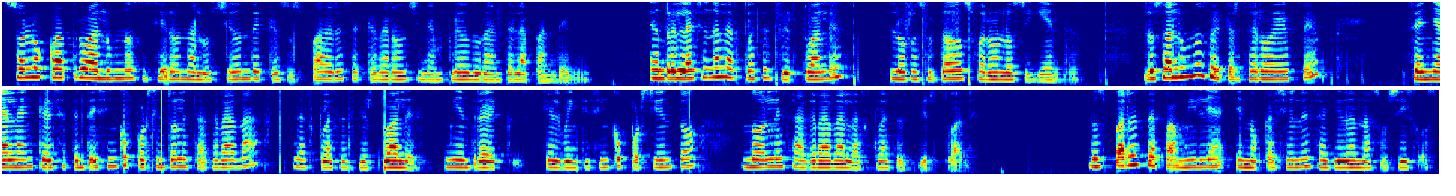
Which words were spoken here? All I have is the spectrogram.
solo cuatro alumnos hicieron alusión de que sus padres se quedaron sin empleo durante la pandemia. En relación a las clases virtuales, los resultados fueron los siguientes. Los alumnos del tercero F señalan que el 75% les agrada las clases virtuales, mientras que el 25% no les agrada las clases virtuales. Los padres de familia en ocasiones ayudan a sus hijos,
